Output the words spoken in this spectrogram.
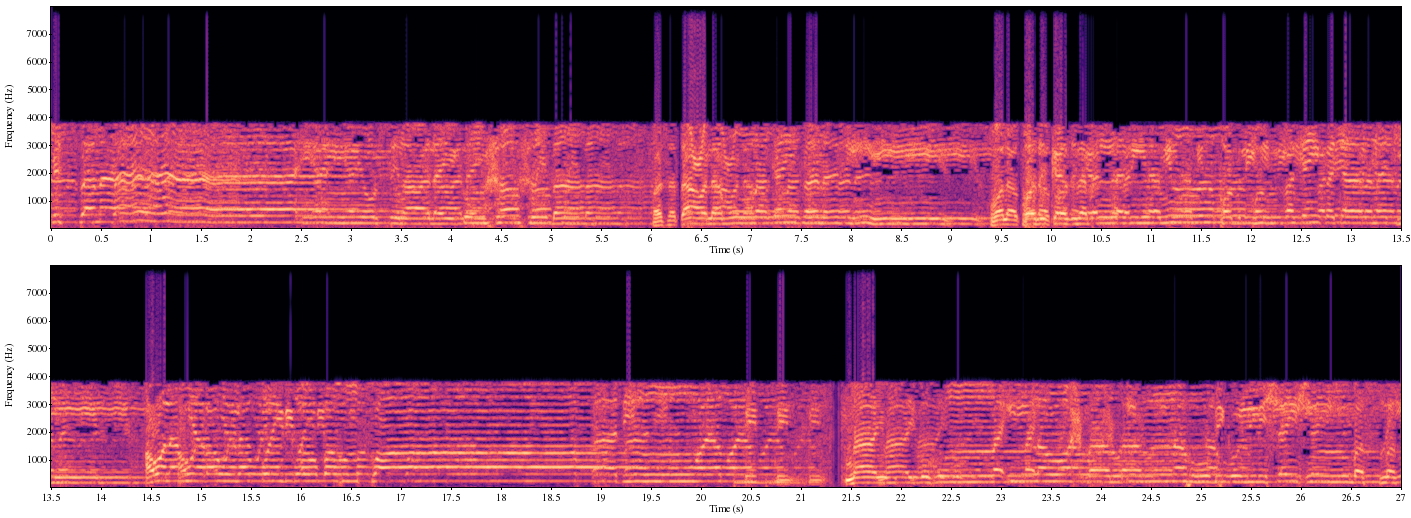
في السماء أن يرسل عليكم حاصبا فستعلمون كيف نذير ولقد كذب الذين من قبلهم فكيف كان نكير. أولم يروا إلى الطير فوقهم صافات ما يمسكهن إلا الرحمن إنه بكل شيء بصير.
